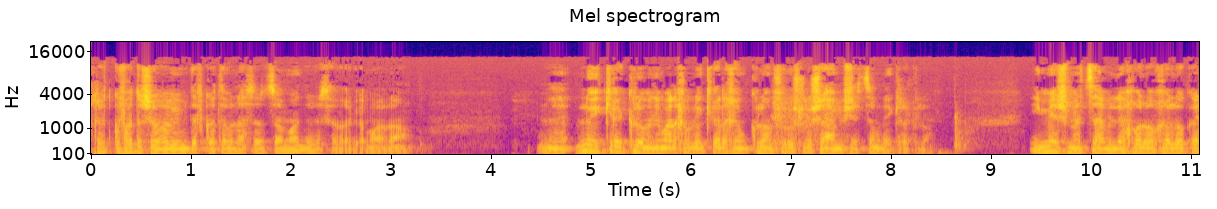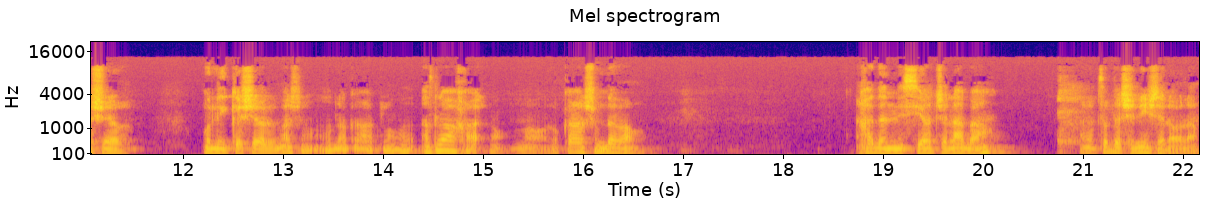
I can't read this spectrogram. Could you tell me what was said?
אחרי תקופת השובבים דווקא טוב לעשות צמוד, זה בסדר גמור, לא. לא יקרה כלום, אני אומר לכם, לא יקרה לכם כלום, אפילו שלושה ימים שצום לא יקרה כלום. אם יש מצב לאכול אוכל לא כשר, או להיקשר למשהו, אז לא קרה כלום, אז לא אכל, לא, לא, לא קרה שום דבר. אחת הנסיעות של אבא, על הצד השני של העולם.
